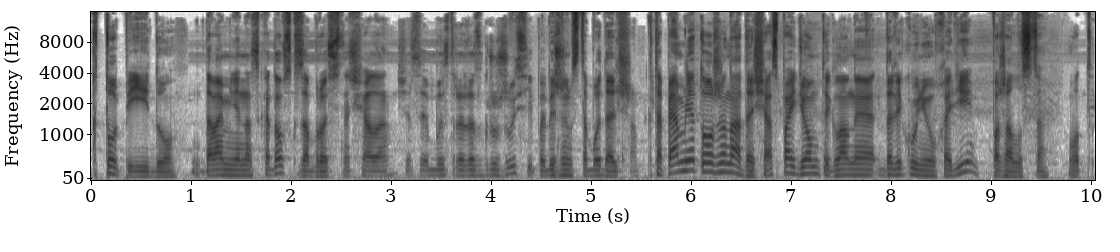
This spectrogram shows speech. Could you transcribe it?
к топе иду. Давай меня на Скадовск забрось сначала. Сейчас я быстро разгружусь и побежим с тобой дальше. К топям мне тоже надо. Сейчас пойдем. Ты, главное, далеко не уходи, пожалуйста. Вот,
